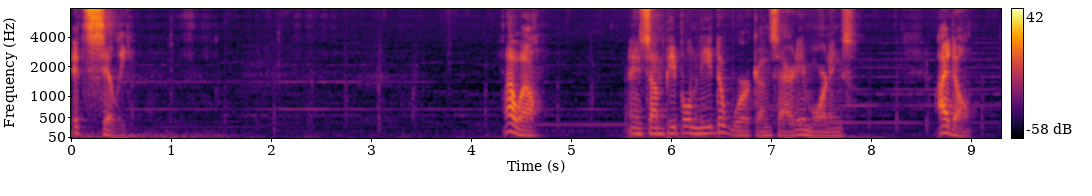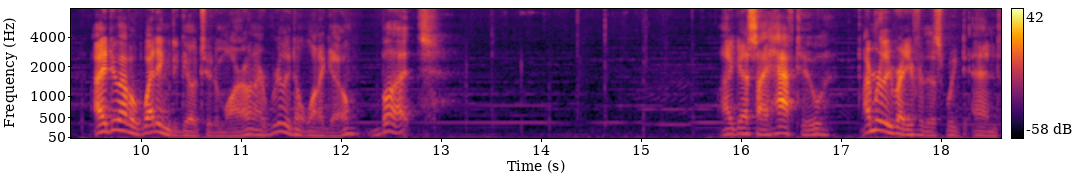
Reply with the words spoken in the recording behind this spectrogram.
It's silly. Oh well. I mean, some people need to work on Saturday mornings. I don't. I do have a wedding to go to tomorrow, and I really don't want to go, but I guess I have to. I'm really ready for this week to end.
